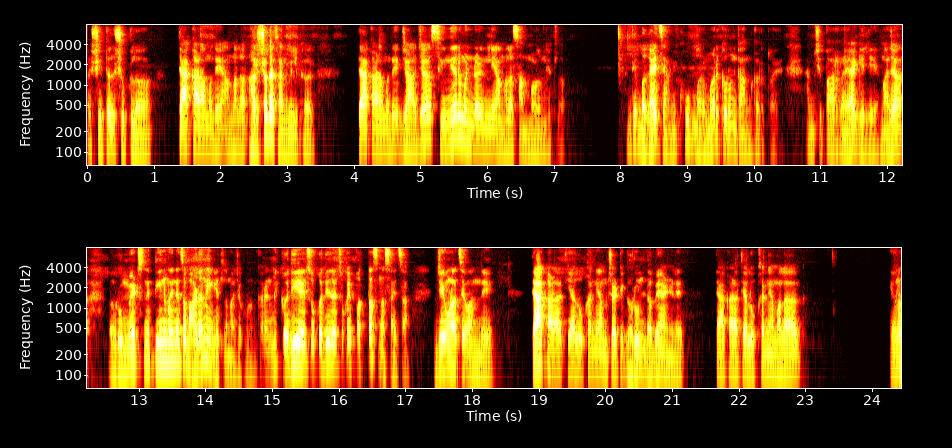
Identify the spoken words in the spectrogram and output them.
शीतल शुक्ल त्या काळामध्ये आम्हाला हर्षदा खानविलकर त्या काळामध्ये ज्या ज्या सिनियर मंडळींनी आम्हाला सांभाळून घेतलं ते बघायचे. आम्ही खूप मरमर करून काम करतो आहे आमची पार रया गेली आहे माझ्या रूममेट्सने तीन महिन्याचं भाडं नाही घेतलं माझ्याकडून. कारण मी कधी यायचो कधी जायचो काही पत्ताच नसायचा. जेवणाचे वांदे. त्या काळात या लोकांनी आमच्यासाठी घरून डबे आणलेत. त्या काळात या लोकांनी आम्हाला यु नो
